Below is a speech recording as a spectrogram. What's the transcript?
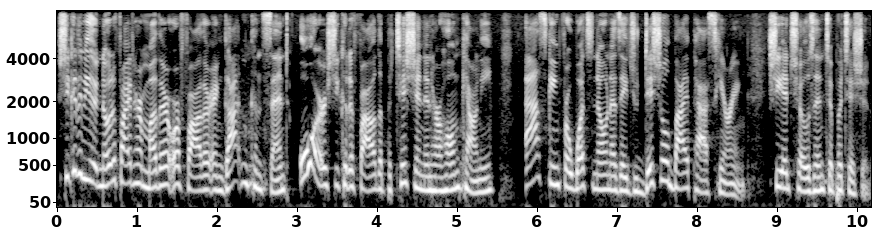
she could have either notified her mother or father and gotten consent, or she could have filed a petition in her home county asking for what's known as a judicial bypass hearing. She had chosen to petition.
